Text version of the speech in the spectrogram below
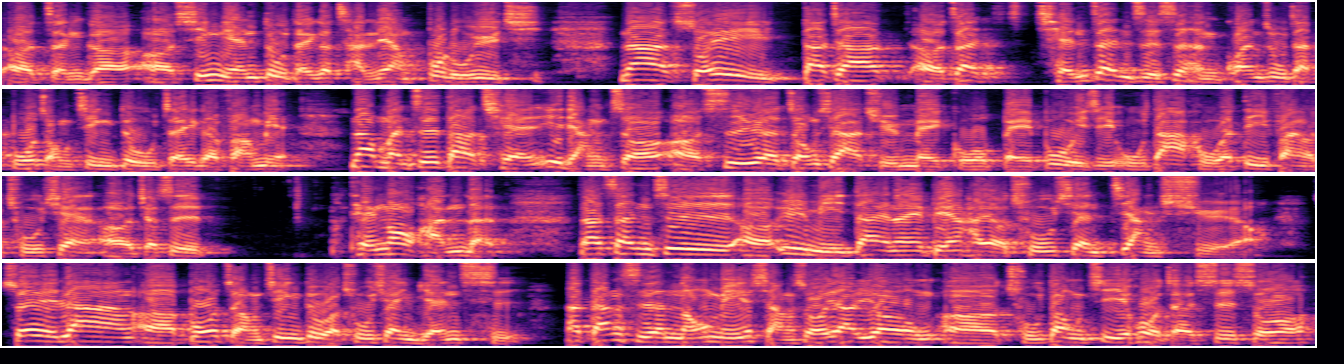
呃整个呃新年度的一个产量不如预期。那所以大家呃在前阵子是很关注在播种进度这一个方面。那我们知道前一两周呃四月。中下旬，美国北部以及五大湖的地方有出现，呃，就是天候寒冷，那甚至呃玉米带那边还有出现降雪哦，所以让呃播种进度有出现延迟。那当时的农民想说要用呃除冻剂，或者是说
